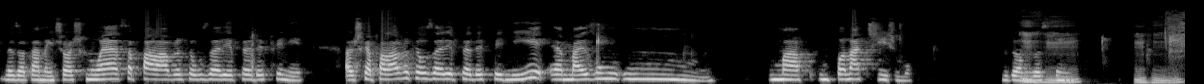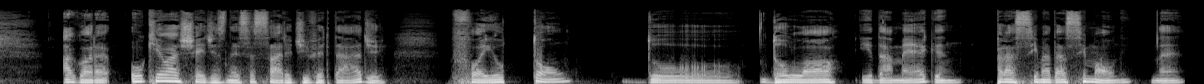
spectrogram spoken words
Exatamente. Eu acho que não é essa palavra que eu usaria para definir. Acho que a palavra que eu usaria para definir é mais um, um, uma- um fanatismo, digamos assim. Uhum. Agora, o que eu achei desnecessário de verdade foi o tom do, do Law e da Megan pra cima da Simone, né?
